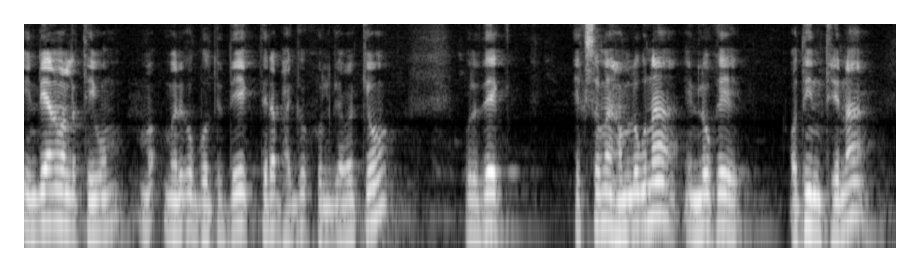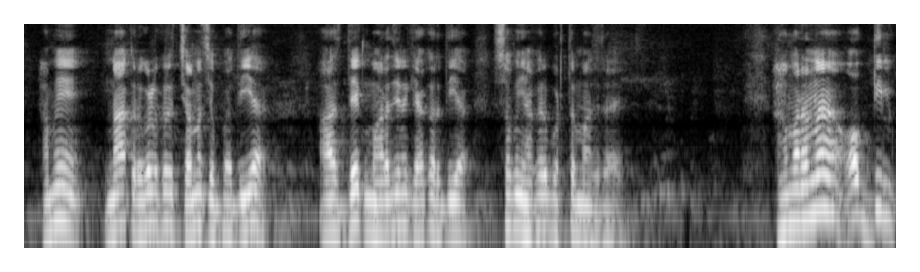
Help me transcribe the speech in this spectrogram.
इंडियन वाला थे, वो मेरे को बोलते, देख, तेरा भाग्य खुल गया। मैं, क्यों? बोले, देख, एक समय हम लोग ना, इन लोग के अधीन थे ना हमें नाक रगड़ कर चना चपा दिया। आज देख महाराज जी ने क्या कर दिया? सब यहाँ कर बर्तन मांज रहा है। हमारा ना अब दिल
